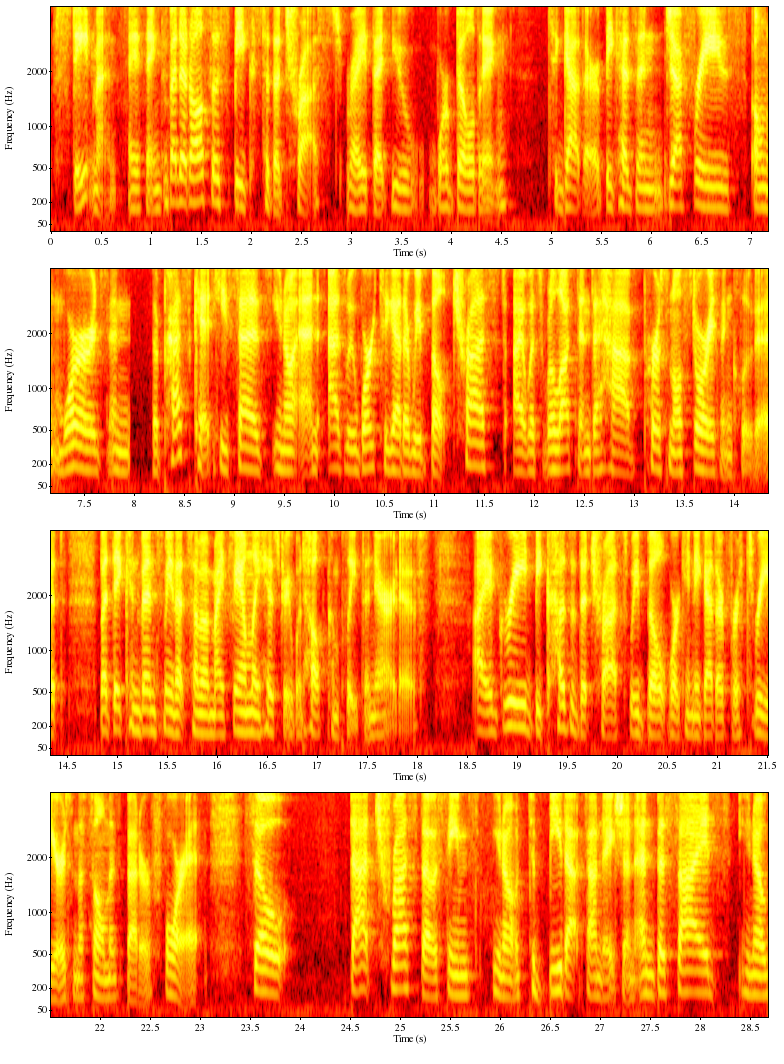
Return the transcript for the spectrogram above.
statement i think but it also speaks to the trust right that you were building together because in jeffrey's own words and the press kit, he says, you know, and as we worked together, we built trust. I was reluctant to have personal stories included, but they convinced me that some of my family history would help complete the narrative. I agreed because of the trust we built working together for three years, and the film is better for it. So that trust, though, seems, you know, to be that foundation. And besides, you know,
